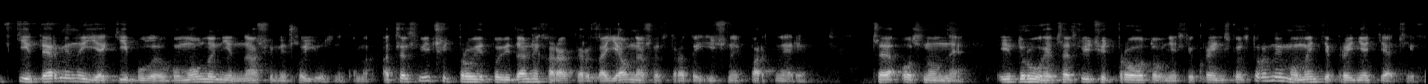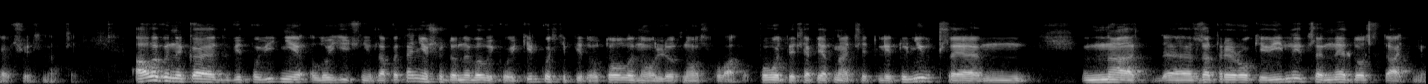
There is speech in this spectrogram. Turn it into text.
в ті терміни, які були обумовлені нашими союзниками. А це свідчить про відповідальний характер заяв наших стратегічних партнерів. Це основне. І друге, це свідчить про готовність української сторони в моменті прийняття цих F-16. Але виникають відповідні логічні запитання щодо невеликої кількості підготовленого льотного складу. Поводьтеся 15 літунів, це на, е, за три роки війни це недостатньо.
